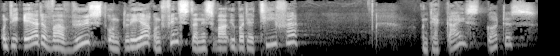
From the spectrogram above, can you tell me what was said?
und die Erde war wüst und leer, und Finsternis war über der Tiefe, und der Geist Gottes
